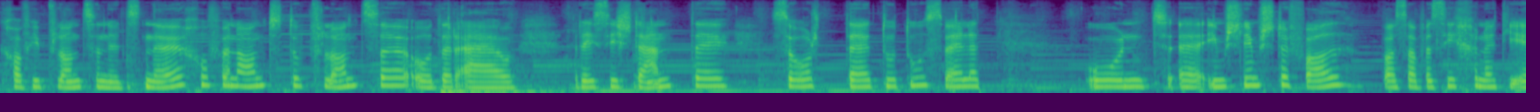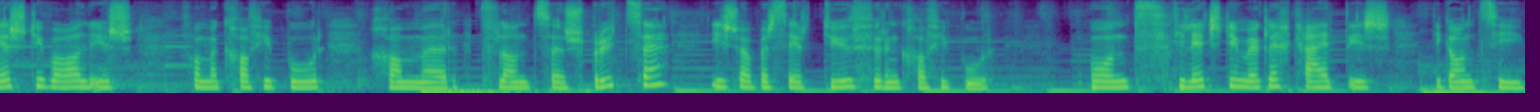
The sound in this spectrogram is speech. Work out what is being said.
Kaffeepflanzen nicht zu nahe aufeinander pflanzen oder auch resistente Sorten auswählen. Und äh, im schlimmsten Fall, was aber sicher nicht die erste Wahl ist, von einem Kaffeebauer, kann man Pflanzen spritzen, ist aber sehr teuer für einen Kaffeebauer. Und die letzte Möglichkeit ist, die ganze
